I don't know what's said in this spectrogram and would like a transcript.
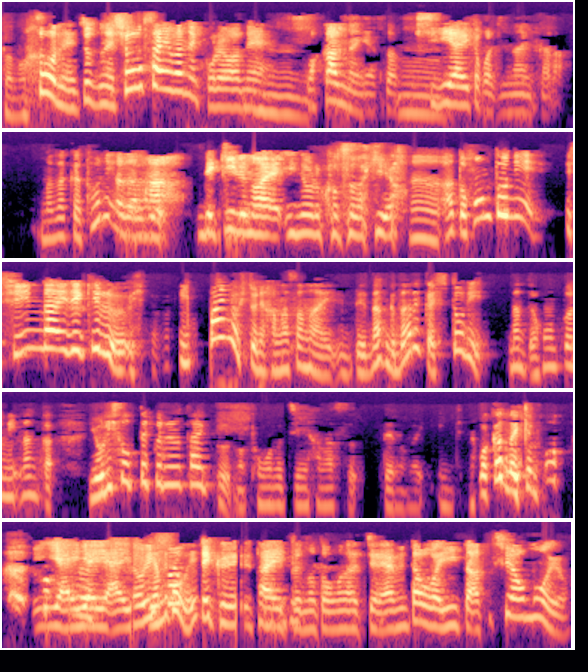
その、そうね、ちょっとね、詳細はね、これはねうん、わかんないやつだうん。知り合いとかじゃないから。まあだからとにかく、ただまあ、できるのは祈ることだけよ。うん、あと本当に信頼できる、いっぱいの人に話さないで、なんか誰か一人、なんて本当になんか寄り添ってくれるタイプの友達に話すっていうのがいいんじゃない？わかんないけど。いやいやいや、寄り添ってくれるタイプの友達はやめた方がいいと私は思うよ。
